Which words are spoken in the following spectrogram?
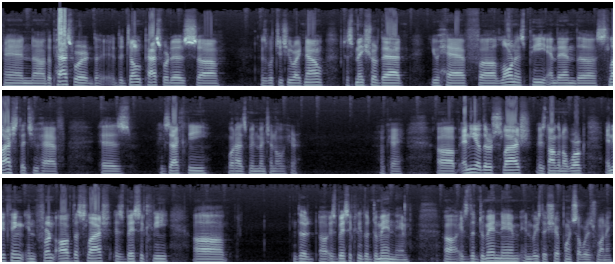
and uh, the password the, the general password is uh, is what you see right now. Just make sure that you have uh, Lauren SP and then the slash that you have is exactly what has been mentioned over here okay. Uh, any other slash is not going to work. Anything in front of the slash is basically uh, the uh, is basically the domain name. Uh, it's the domain name in which the SharePoint server is running.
